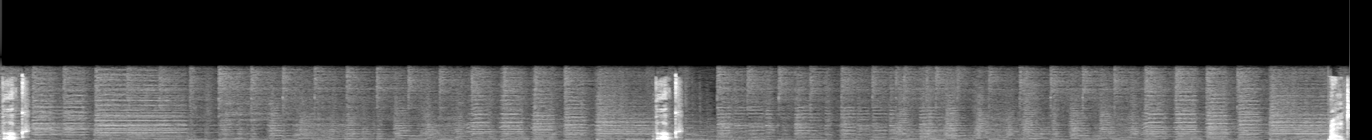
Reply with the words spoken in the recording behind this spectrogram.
Book. Book Red.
